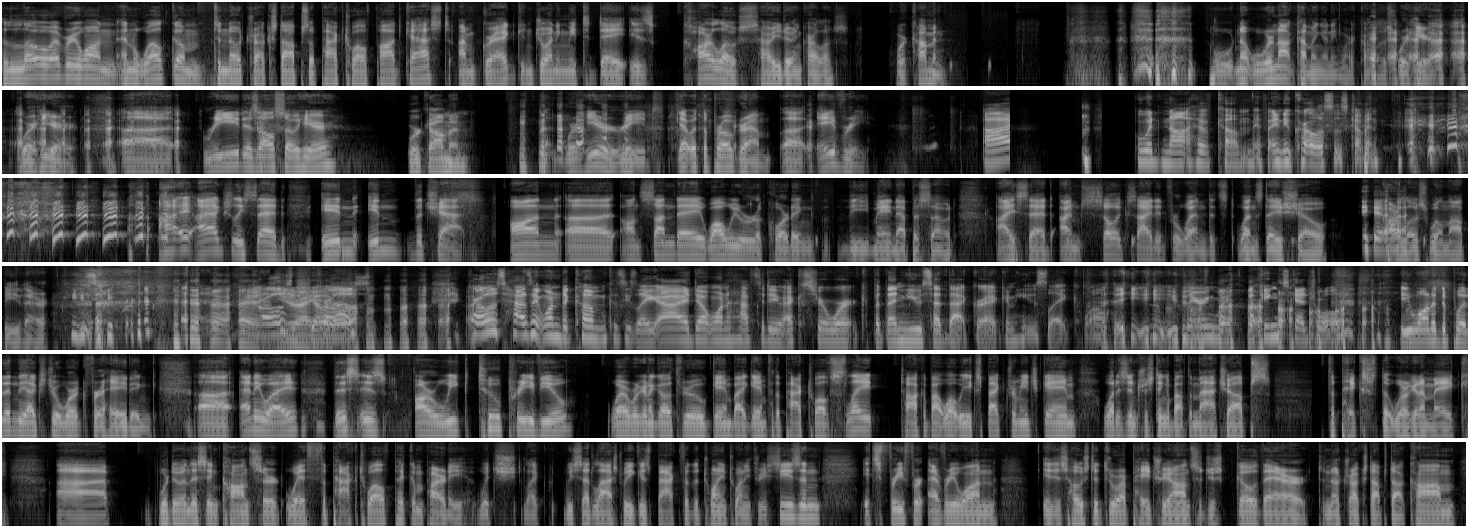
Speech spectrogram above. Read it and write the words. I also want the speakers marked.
Speaker 1: Hello, everyone, and welcome to No Truck Stops, a Pac 12 podcast. I'm Greg, and joining me today is Carlos. How are you doing, Carlos?
Speaker 2: We're coming.
Speaker 1: no, we're not coming anymore, Carlos. We're here. We're here. Uh, Reed is also here.
Speaker 3: We're coming.
Speaker 1: We're here, Reed. Get with the program. Uh, Avery.
Speaker 4: I would not have come if I knew Carlos was coming.
Speaker 1: I I actually said in in the chat on uh on Sunday while we were recording the main episode, I said I'm so excited for Wednesday's show. Yeah. Carlos will not be there.
Speaker 4: He's here. Carlos, Carlos, Carlos hasn't wanted to come because he's like, I don't want to have to do extra work. But then you said that, Greg, and he's like, Well, I'm clearing my fucking schedule.
Speaker 1: he wanted to put in the extra work for hating. Uh, anyway, this is our week two preview where we're going to go through game by game for the Pac 12 slate, talk about what we expect from each game, what is interesting about the matchups the picks that we're going to make. Uh, we're doing this in concert with the Pac 12 Pick'em Party, which, like we said last week, is back for the 2023 season. It's free for everyone. It is hosted through our Patreon, so just go there to notruckstops.com.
